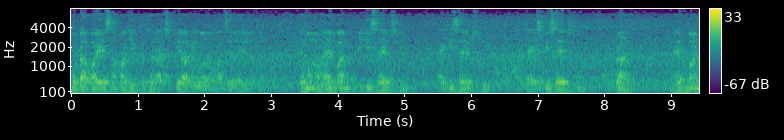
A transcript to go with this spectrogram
મોટા પાયે સામાજિક તથા રાજકીય આગેવાનો હાજર રહેલા હતા. તેમાં મહેરબાન ડીજી સાહેબ શ્રી, આઈજી સાહેબ શ્રી તથા એસપી સાહેબ શ્રી ઉપરાંત મહેરબાન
